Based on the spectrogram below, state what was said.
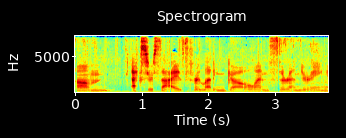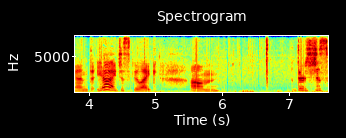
um, exercise for letting go and surrendering. And yeah, I just feel like um, there's just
